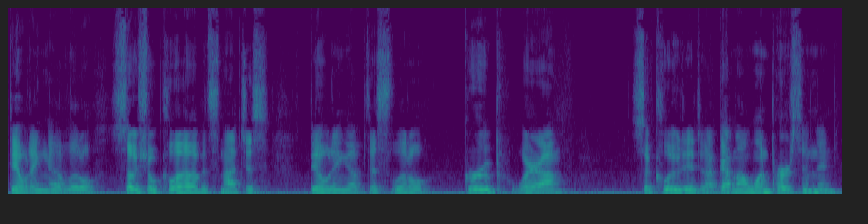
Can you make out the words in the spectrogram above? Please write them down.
building a little social club. It's not just building up this little group where I'm secluded. I've got my one person and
